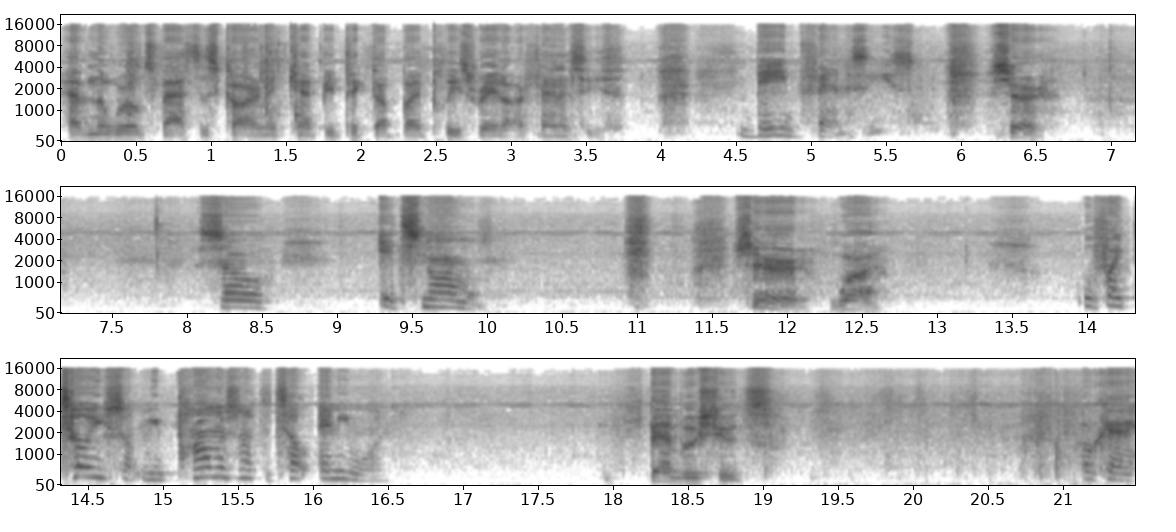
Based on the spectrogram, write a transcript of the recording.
having the world's fastest car and it can't be picked up by police radar fantasies? Babe fantasies. Sure. So, it's normal. Sure. Why? Well, if I tell you something, you promise not to tell anyone. Bamboo shoots. Okay.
